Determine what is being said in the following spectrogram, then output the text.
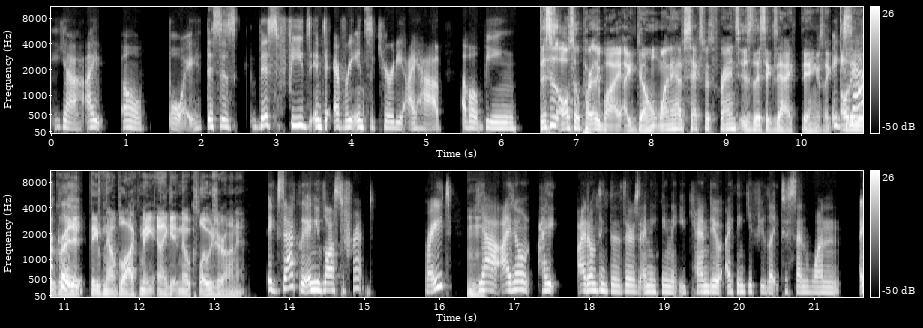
yeah, I oh boy. This is this feeds into every insecurity I have about being This is also partly why I don't want to have sex with friends. Is this exact thing? It's like, oh, they regret it. They've now blocked me, and I get no closure on it. exactly and you've lost a friend. Right? Mhm. Yeah, I don't I I don't think that there's anything that you can do. I think if you'd like to send one I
